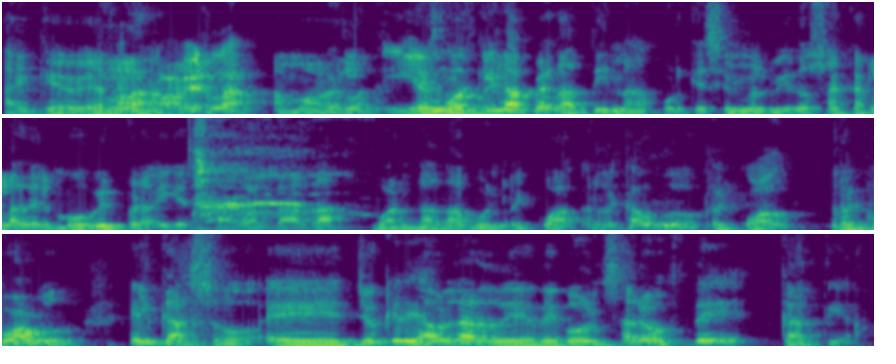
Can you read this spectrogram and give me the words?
Hay que vamos a verla. verla. Vamos a verla. Y Tengo aquí fue. la pegatina porque se me olvidó sacarla del móvil, pero ahí está guardada. guardada, buen recaudo. Recuerdo. Recuerdo. El caso, eh, yo quería hablar de, de Gonzarov de Katia,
